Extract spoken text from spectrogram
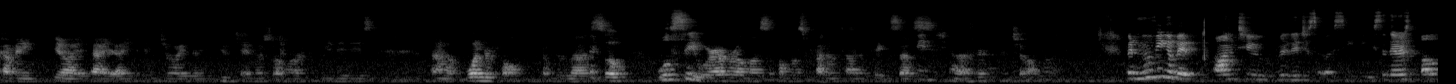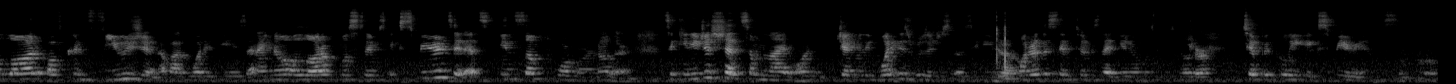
coming. You know, I, I, I enjoy the UK, mashallah, communities. Uh, wonderful, alhamdulillah. So we'll see wherever Allah, Allah subhanahu wa ta'ala takes us. Inshallah. Uh, inshallah. But moving a bit onto religious OCD, so there's a lot of confusion about what it is, and I know a lot of Muslims experience it as in some form or another. So can you just shed some light on generally what is religious OCD? Yeah. What are the symptoms that you know Muslims will Sure. typically experience? Mhm.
